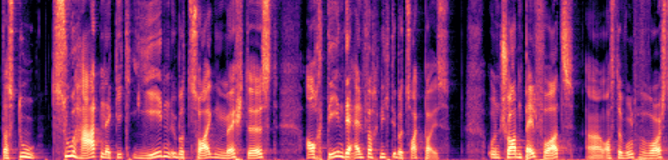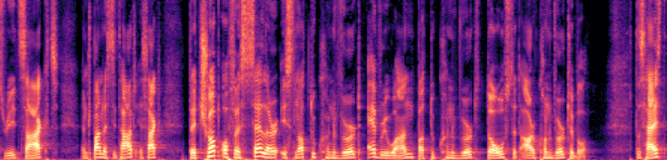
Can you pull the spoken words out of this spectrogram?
dass du zu hartnäckig jeden überzeugen möchtest, auch den, der einfach nicht überzeugbar ist. Und Jordan Belfort äh, aus der Wolf of Wall Street sagt, ein spannendes Zitat, er sagt, The job of a seller is not to convert everyone, but to convert those that are convertible. Das heißt,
